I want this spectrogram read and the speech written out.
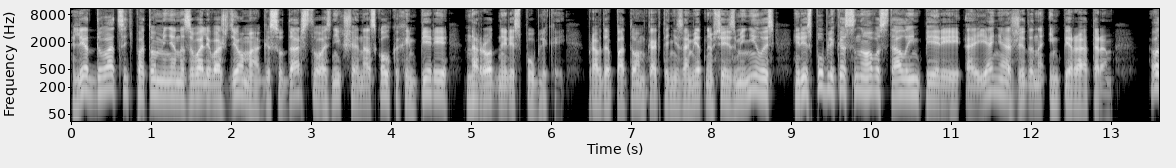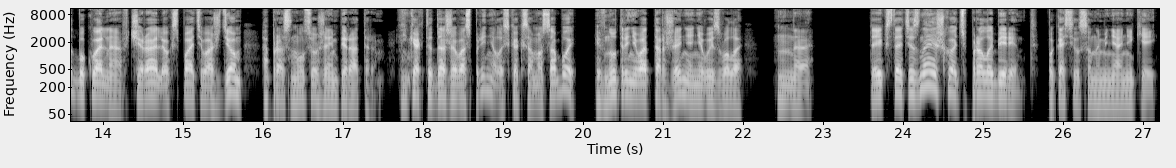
Лет двадцать потом меня называли вождем, а государство, возникшее на осколках империи, Народной Республикой. Правда, потом как-то незаметно все изменилось, и республика снова стала империей, а я неожиданно императором. Вот буквально вчера лег спать вождем, а проснулся уже императором. И как-то даже воспринялось как само собой, и внутреннего отторжения не вызвало. Да. «Ты, кстати, знаешь хоть про лабиринт?» — покосился на меня Никей.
